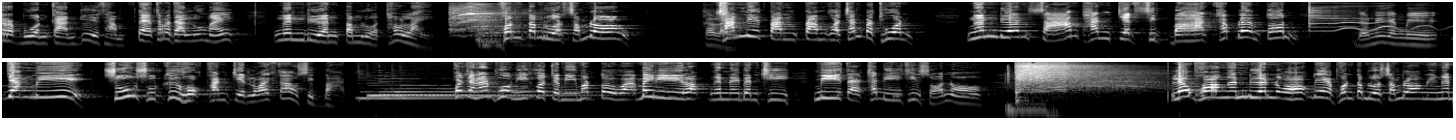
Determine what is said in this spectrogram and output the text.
กระบวนการยุติธรรม แต่ท่านประธานรู้ไหม เงินเดือนตำรวจเท่าไหร่ คนตำรวจสำรอง เท่าไหร่ ชั้นนี่ตันต่ำกว่าชั้นประทวน เงินเดือน 3,070 บาทครับเริ่มต้น เดี๋ยวนี้ยังมียังมีสูงสุดคือ 6,790 บาท เพราะฉะนั้นพวกนี้ก็จะมีมอตโต้ว่าไม่มีหรอกเงินในบัญชี มีแต่คดีที่สอนอ แล้วพอเงินเดือนออกเนี่ยพลตำรวจสำรองเนี่ยเงิน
